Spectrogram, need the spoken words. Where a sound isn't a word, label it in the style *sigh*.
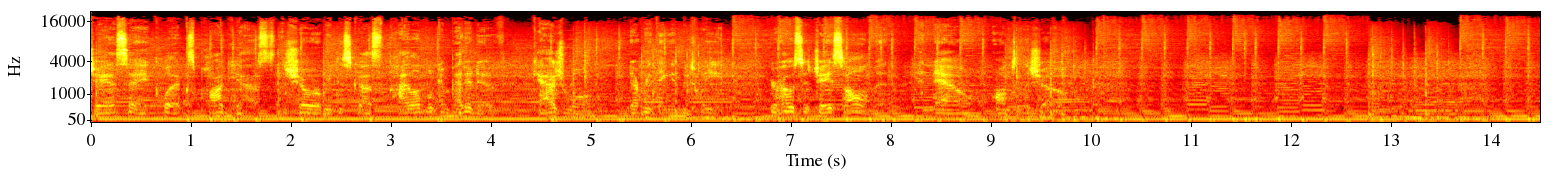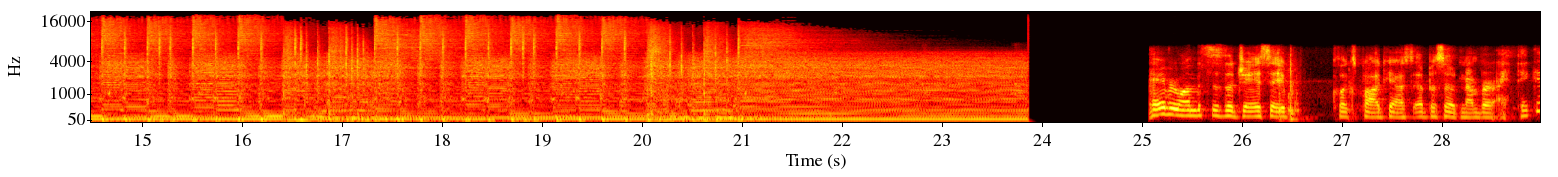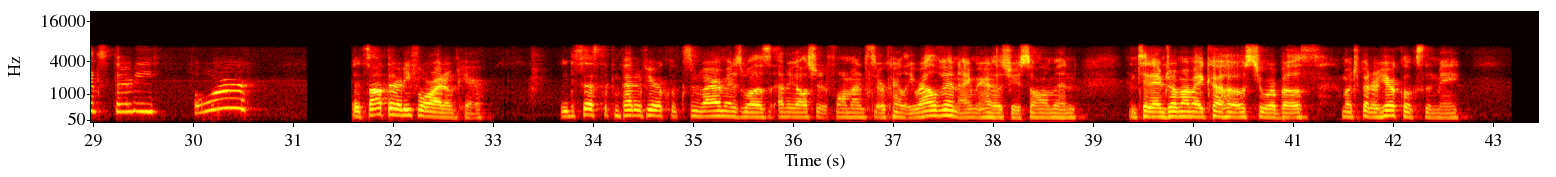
JSA Clicks podcast, the show where we discuss high level competitive, casual, and everything in between. Your host is Jay Solomon, and now, on to the show. Hey everyone, this is the JSA Clicks podcast episode number. I think it's 34. It's not 34. I don't care. We discuss the competitive HeroClix environment as well as any alternate formats that are currently relevant. I'm your host Jay Solomon, and today I'm joined by my co-hosts who are both much better HeroClix than me.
